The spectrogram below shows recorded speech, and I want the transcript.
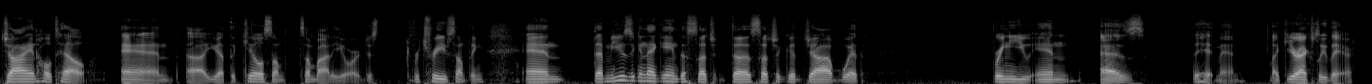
giant hotel and uh, you have to kill some somebody or just retrieve something, and the music in that game does such does such a good job with bringing you in as the hitman, like you're actually there,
